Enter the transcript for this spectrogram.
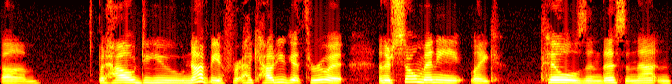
Um, but how do you not be afraid? Like how do you get through it? And there's so many like pills and this and that and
